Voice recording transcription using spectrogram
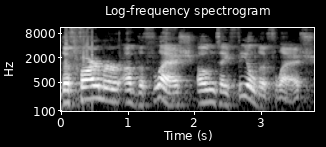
the farmer of the flesh owns a field of flesh,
